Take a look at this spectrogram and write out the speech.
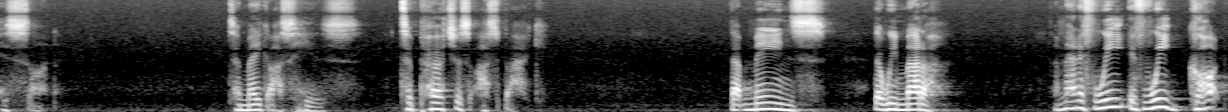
his son, to make us his, to purchase us back. That means that we matter. And man, if we, if we got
